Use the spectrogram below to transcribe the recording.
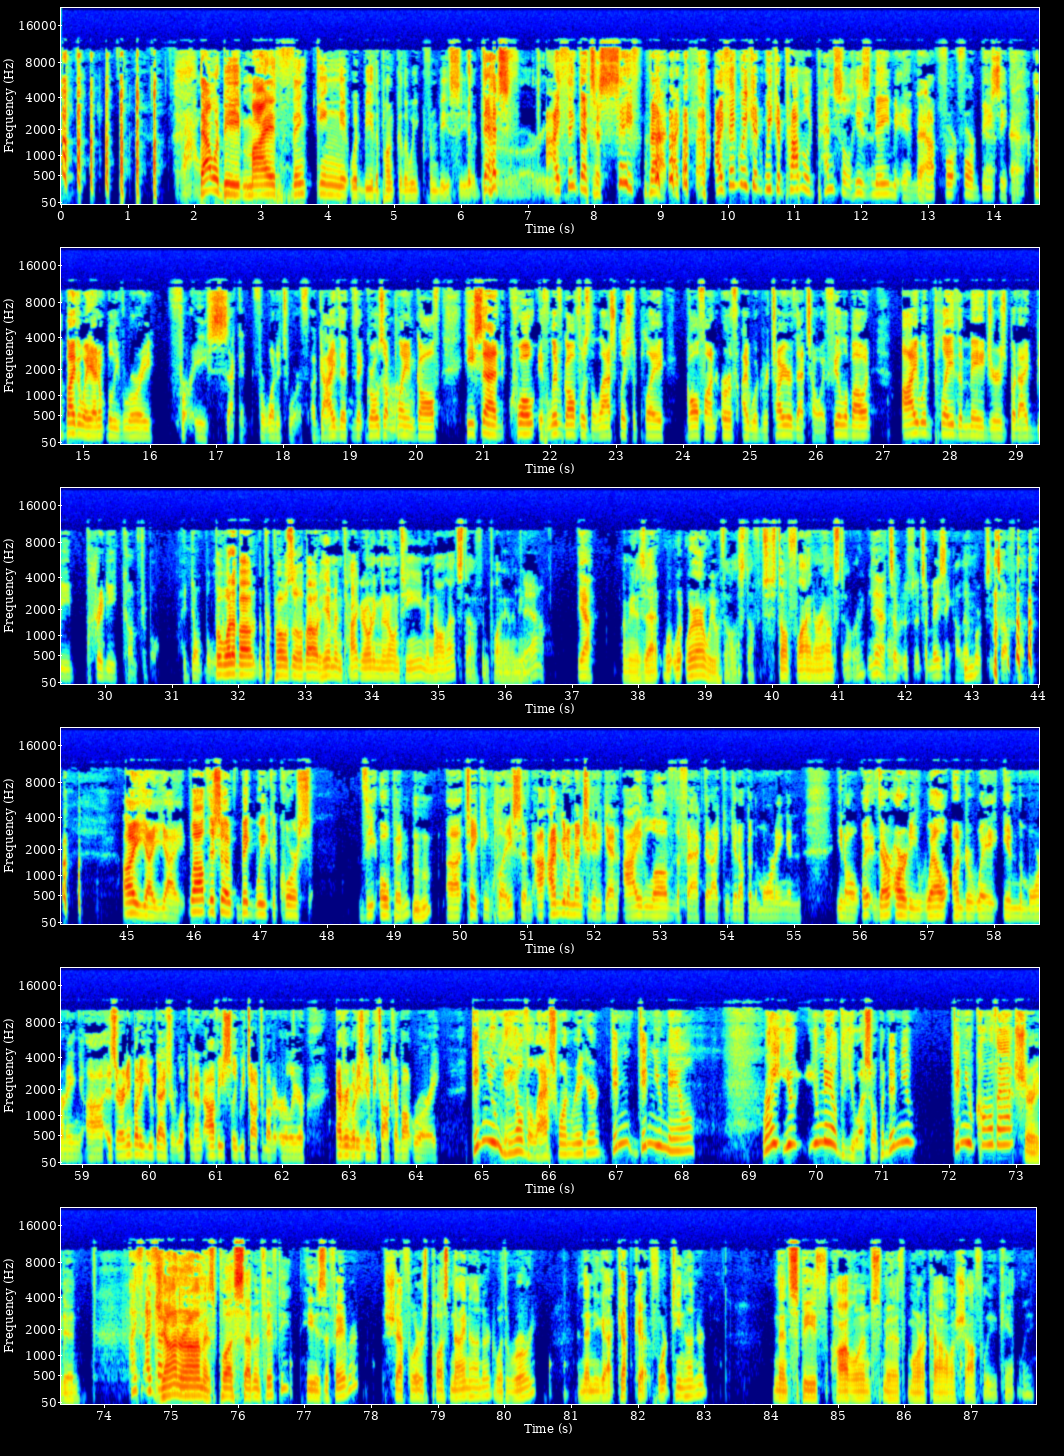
That would be my thinking. It would be the punk of the week from BC. That's- I think that's a safe bet. I, I think we could we could probably pencil his name in Yeah. uh, for for BC. yeah. Uh, by the way, I don't believe Rory for a second, for what it's worth. A guy that that grows up playing golf. He said, "quote If live golf was the last place to play golf on earth, I would retire. That's how I feel about it. I would play the majors, but I'd be pretty comfortable. I don't believe. But what about the proposal about him and Tiger owning their own team and all that stuff and playing? I mean, Yeah. Yeah, I mean, is that wh- wh- where are we with all this stuff? It's just all flying around still, right? yeah. It's a, it's, it's amazing how that Mhm. works itself out. Ay, ay, ay. Well, this is a big week, of course. The Open. Mm-hmm. uh, taking place. And I, I'm going to mention it again. I love the fact that I can get up in the morning and, you know, eh, they're already well underway in the morning. Uh, is there anybody you guys are looking at? Obviously, we talked about it earlier. Everybody's going to be talking about Rory. Didn't you nail the last one, Rieger? Didn't didn't you nail? Right, you you nailed the U.S. Open, didn't you? Didn't you call that? Sure, he did. I, I thought Jon. Rahm is plus 750. He is the favorite. Scheffler is plus 900 with Rory. And then you got Koepka at 1400. And then Spieth, Hovland, Smith, Morikawa, Schauffele, Cantlay.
